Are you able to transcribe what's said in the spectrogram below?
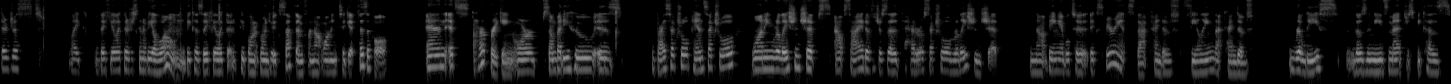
they're just like they feel like they're just going to be alone because they feel like that people aren't going to accept them for not wanting to get physical. And it's heartbreaking. Or somebody who is bisexual pansexual wanting relationships outside of just a heterosexual relationship not being able to experience that kind of feeling that kind of release those needs met just because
